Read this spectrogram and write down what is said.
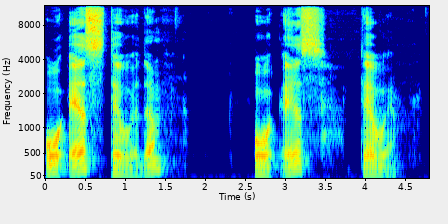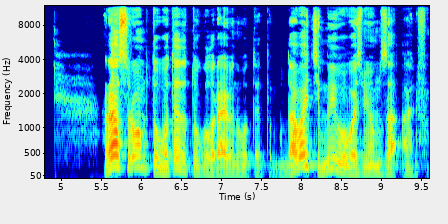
ОСТВ, да? ОСТВ. Раз ромб, то вот этот угол равен вот этому. Давайте мы его возьмем за альфа.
